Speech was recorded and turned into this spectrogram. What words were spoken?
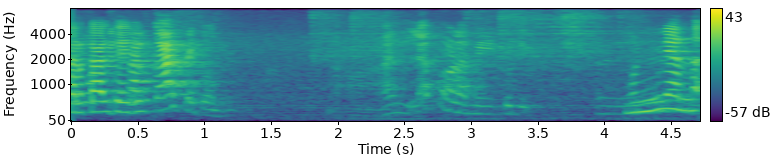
തൽക്കാലത്തേക്ക്? മുന്നൊന്ന്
